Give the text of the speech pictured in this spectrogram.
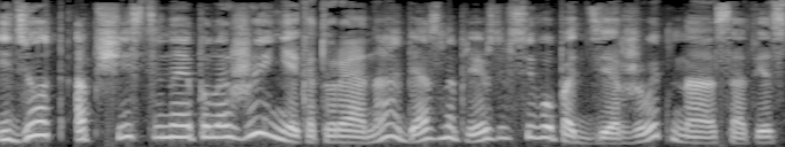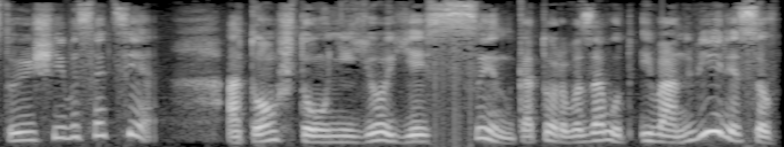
идет общественное положение, которое она обязана прежде всего поддерживать на соответствующей высоте. О том, что у нее есть сын, которого зовут Иван Вересов,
